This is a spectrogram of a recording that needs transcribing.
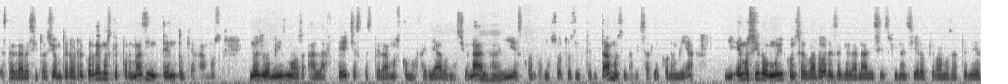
esta grave situación, pero recordemos que por más intento que hagamos, no es lo mismo a las fechas que esperamos como feriado nacional. Ahí es cuando nosotros intentamos dinamizar la economía y hemos sido muy conservadores en el análisis financiero que vamos a tener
